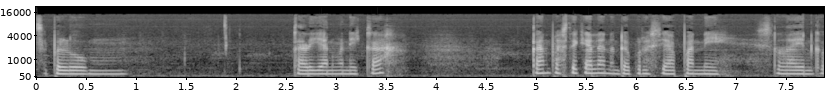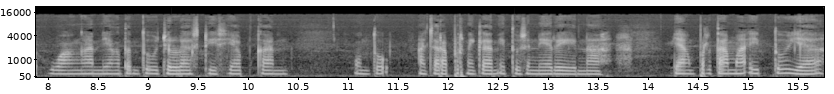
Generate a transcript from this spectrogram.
sebelum kalian menikah kan pasti kalian ada persiapan nih selain keuangan yang tentu jelas disiapkan untuk acara pernikahan itu sendiri. Nah, yang pertama itu ya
